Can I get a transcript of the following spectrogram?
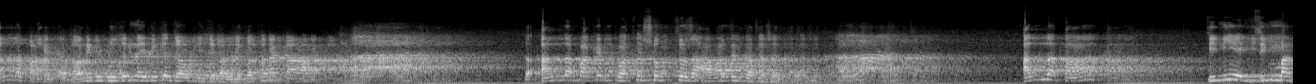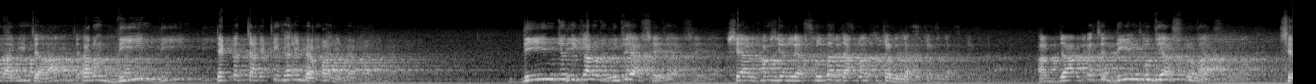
আল্লাহ পাকের কথা। অনেকে বুঝেন না, এদিকে জবাব দিতে পারেন কথাটা কার? আল্লাহ পাকের কথা সত্য না আমাদের কথা সত্য? আল্লাহ পাক তিনি এই জিম্মাদারিটা, কারণ দিন একটা চারটিখানি ব্যাপার। দিন যদি কারও বুঝে আসে, সে আলহামদুলিল্লাহ সোজা জান্নাতে চলে যাবে। আর যার কাছে দিন বুঝে আসলো না সে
